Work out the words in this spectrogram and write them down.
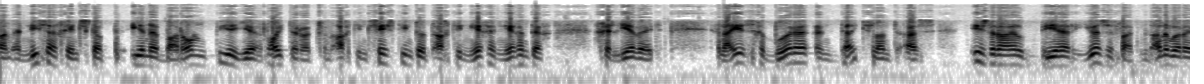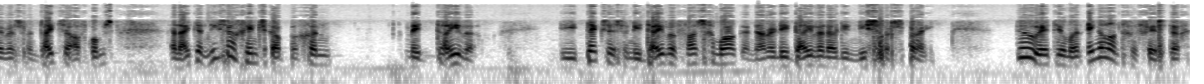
van 'n nuusagentskap ene Baron P.J. Reuter wat van 1816 tot 1899 gelewe het. En hy is gebore in Duitsland as Israel Beer Josefat. Met ander woorde hy was van Duitse afkoms en hy het 'n nuusagentskap begin met duwe. Die tekste in die duwe vasgemaak en dan het die duwe nou die nuus versprei. Toe het hy hom in Engeland gevestig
